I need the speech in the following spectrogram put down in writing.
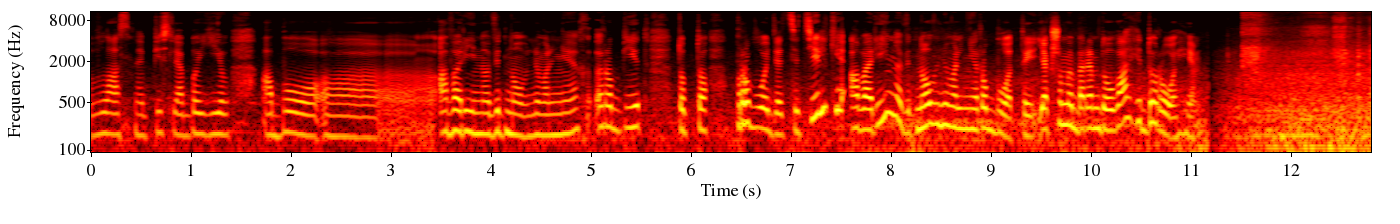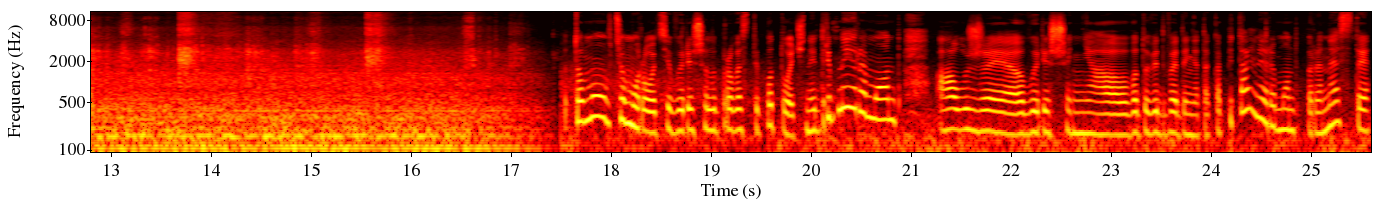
власне після боїв або е, аварійно-відновлювальних робіт, тобто проводяться тільки аварійно-відновлювальні роботи, якщо ми беремо до уваги дороги. Тому в цьому році вирішили провести поточний дрібний ремонт, а вже вирішення водовідведення та капітальний ремонт перенести е,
